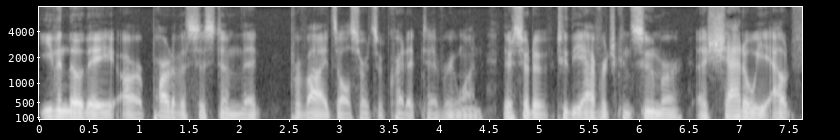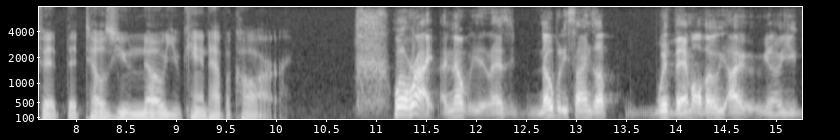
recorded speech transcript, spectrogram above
even though they are part of a system that provides all sorts of credit to everyone. They're sort of, to the average consumer, a shadowy outfit that tells you no, you can't have a car. Well, right. I know as nobody signs up with them. Although I, you know, you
